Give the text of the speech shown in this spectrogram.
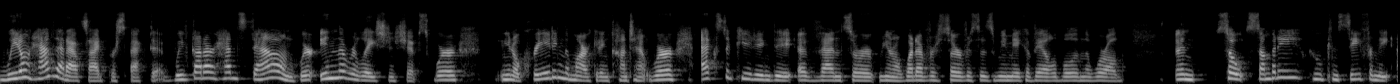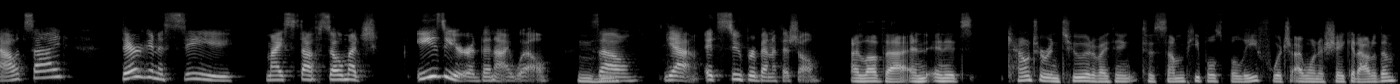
we don't have that outside perspective. We've got our heads down. We're in the relationships. We're, you know, creating the marketing content. We're executing the events or, you know, whatever services we make available in the world. And so somebody who can see from the outside, they're going to see my stuff so much easier than I will. Mm-hmm. So, yeah, it's super beneficial. I love that. And and it's counterintuitive I think to some people's belief, which I want to shake it out of them.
